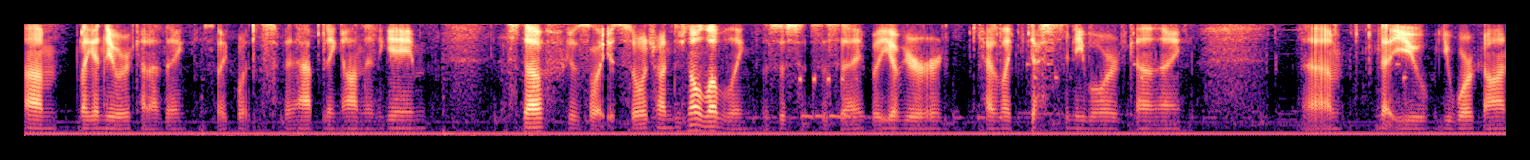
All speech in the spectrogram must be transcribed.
Um, like a newer kind of thing. It's like what's been happening on in the game stuff because like it's so much fun. There's no leveling. This is to say, but you have your kind of like destiny board kind of thing um, that you you work on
